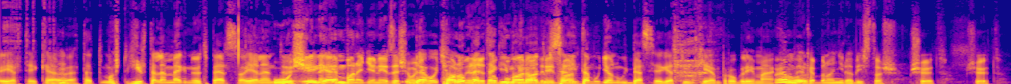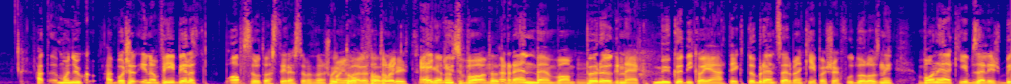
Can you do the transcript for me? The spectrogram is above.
értékelve. Uh-huh. Tehát most hirtelen megnőtt persze a jelentősége. Ú, nekem van egy olyan érzésem, de hogyha Lopetegi marad, Madridban. szerintem ugyanúgy beszélgetünk ilyen problémákról. Nem ebben annyira biztos. Sőt, sőt. Hát mondjuk... Hát bocsánat, én a VB előtt abszolút azt éreztem ezen a spanyol válogatott, hogy együtt Igen, van, mondtad. rendben van, hmm. pörögnek, működik a játék, több rendszerben képesek futballozni, van elképzelés B,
